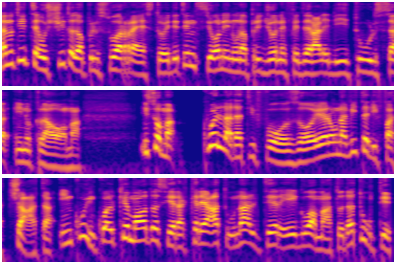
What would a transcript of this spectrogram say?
La notizia è uscita dopo il suo arresto e detenzione in una prigione federale di Tulsa, in Oklahoma. Insomma, quella da tifoso era una vita di facciata, in cui in qualche modo si era creato un alter ego amato da tutti,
